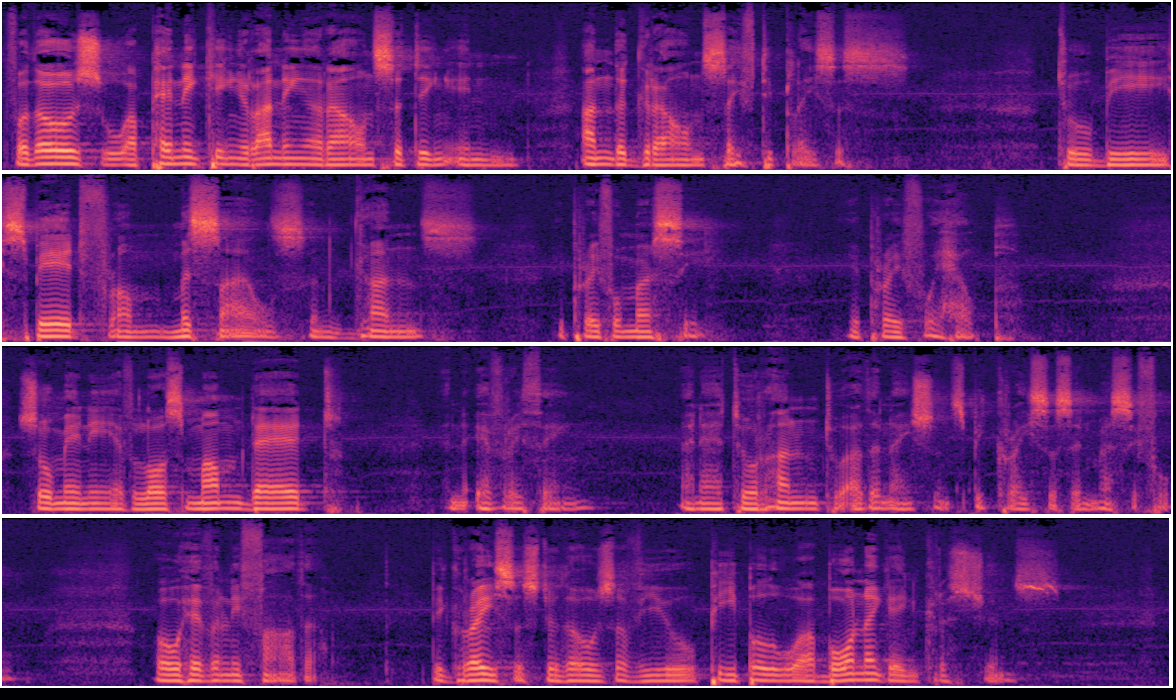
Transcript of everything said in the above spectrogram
for those who are panicking, running around, sitting in underground safety places to be spared from missiles and guns we pray for mercy. We pray for help. So many have lost mom, dad, and everything and had to run to other nations. Be gracious and merciful. O oh, Heavenly Father, be gracious to those of you, people who are born again Christians,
